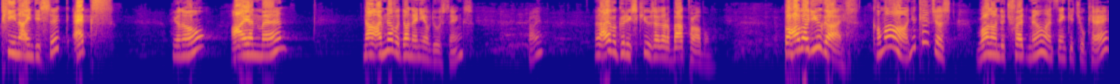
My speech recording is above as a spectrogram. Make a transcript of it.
P90X, you know, Iron Man. Now, I've never done any of those things, right? I have a good excuse. I got a back problem. But how about you guys? Come on, you can't just run on the treadmill and think it's okay.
